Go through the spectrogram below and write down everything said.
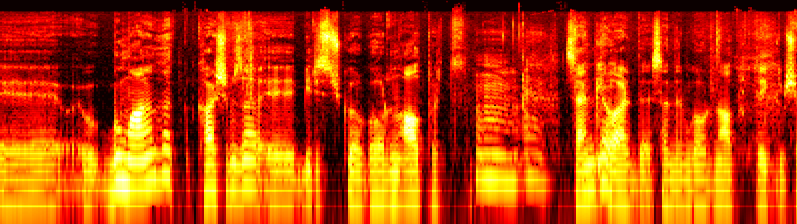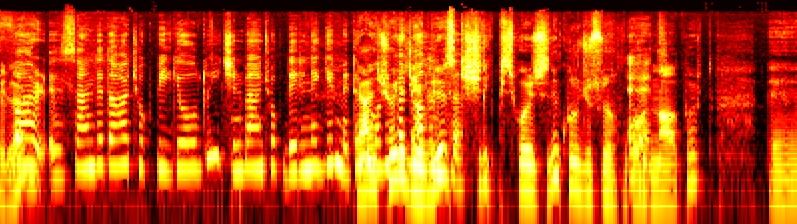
E, bu manada karşımıza e, birisi çıkıyor Gordon Alpert. Hmm, evet. Sende de vardı sanırım Gordon Alpert'la ilgili bir şeyler. Var. E, sende daha çok bilgi olduğu için ben çok derine girmedim yani ama şöyle birkaç diyebiliriz, alıntı. Kişilik psikolojisinin kurucusu Gordon evet. Alpert. E,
